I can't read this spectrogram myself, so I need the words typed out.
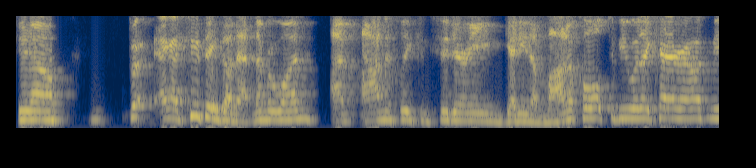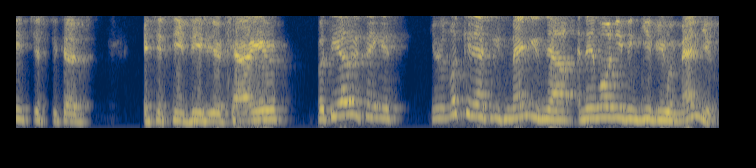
You know, I got two things on that. Number one, I'm honestly considering getting a monocle to be what I carry around with me, just because it just seems easier to carry. But the other thing is, you're looking at these menus now, and they won't even give you a menu.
